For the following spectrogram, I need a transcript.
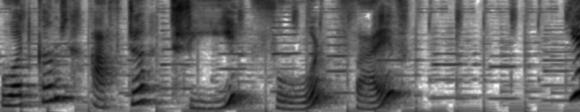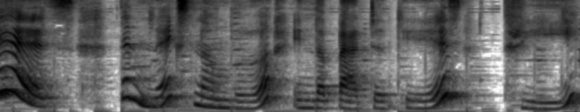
what comes after 3, 4, 5? Yes, the next number in the pattern is 3,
